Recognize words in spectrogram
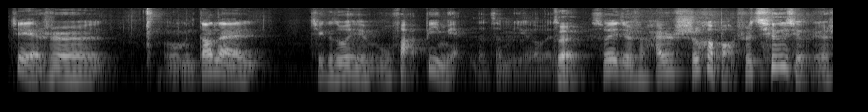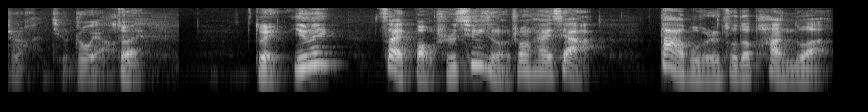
这也是我们当代这个东西无法避免的这么一个问题。对，所以就是还是时刻保持清醒，这个事儿很挺重要的。对，对，因为在保持清醒的状态下，大部分人做的判断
